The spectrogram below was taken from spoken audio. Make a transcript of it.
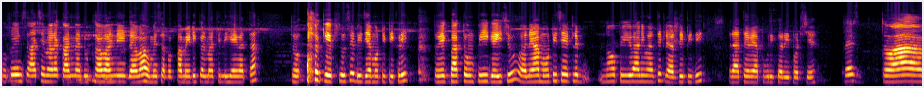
તો ફ્રેન્ડ્સ આ છે મારા કાનના દુખાવાની દવા. ઉમેશા પપ્પા મેડિકલમાંથી લઈ આવ્યા હતા. તો કેપ્સ્યુલ છે, બીજી મોટી ટીકડી તો એક ભાગ તો હું પી ગઈ છું અને આ મોટી છે એટલે ન પીવાની મારથી એટલે અડધી પીધી. રાતે હવે આ પૂરી કરવી પડશે. ફ્રેન્ડ્સ તો આ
